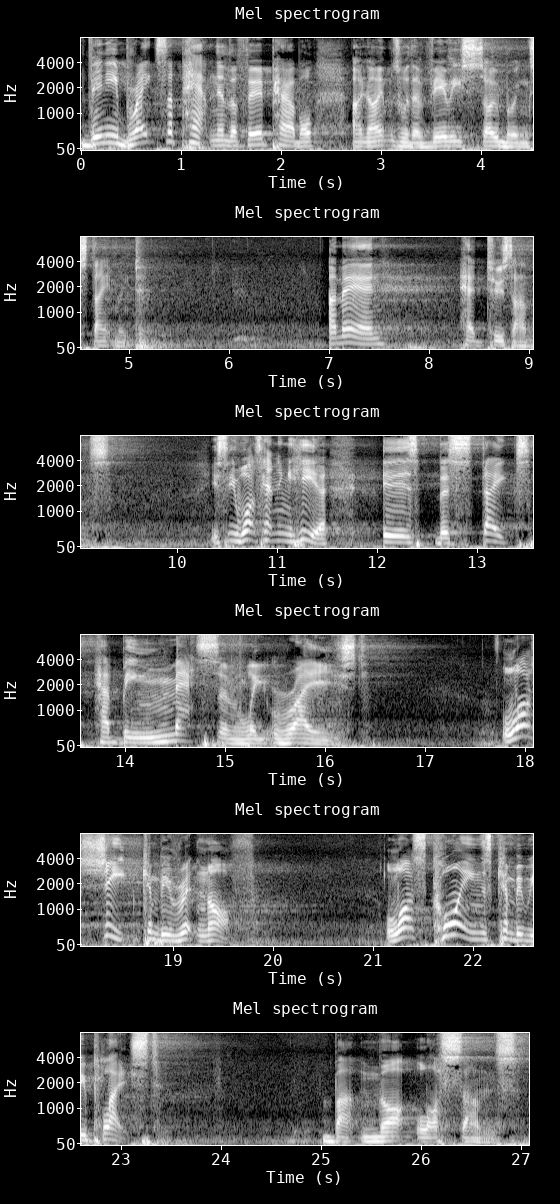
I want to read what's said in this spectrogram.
Then he breaks the pattern in the third parable and opens with a very sobering statement. A man had two sons. You see, what's happening here is the stakes have been massively raised. Lost sheep can be written off, lost coins can be replaced, but not lost sons.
